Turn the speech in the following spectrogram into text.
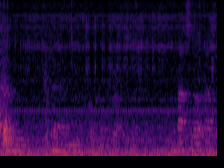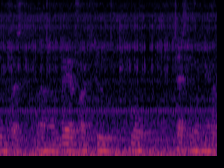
Um, um, from Collabora, so that's not, that's interest. Um, they are trying to do more testing of the AI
